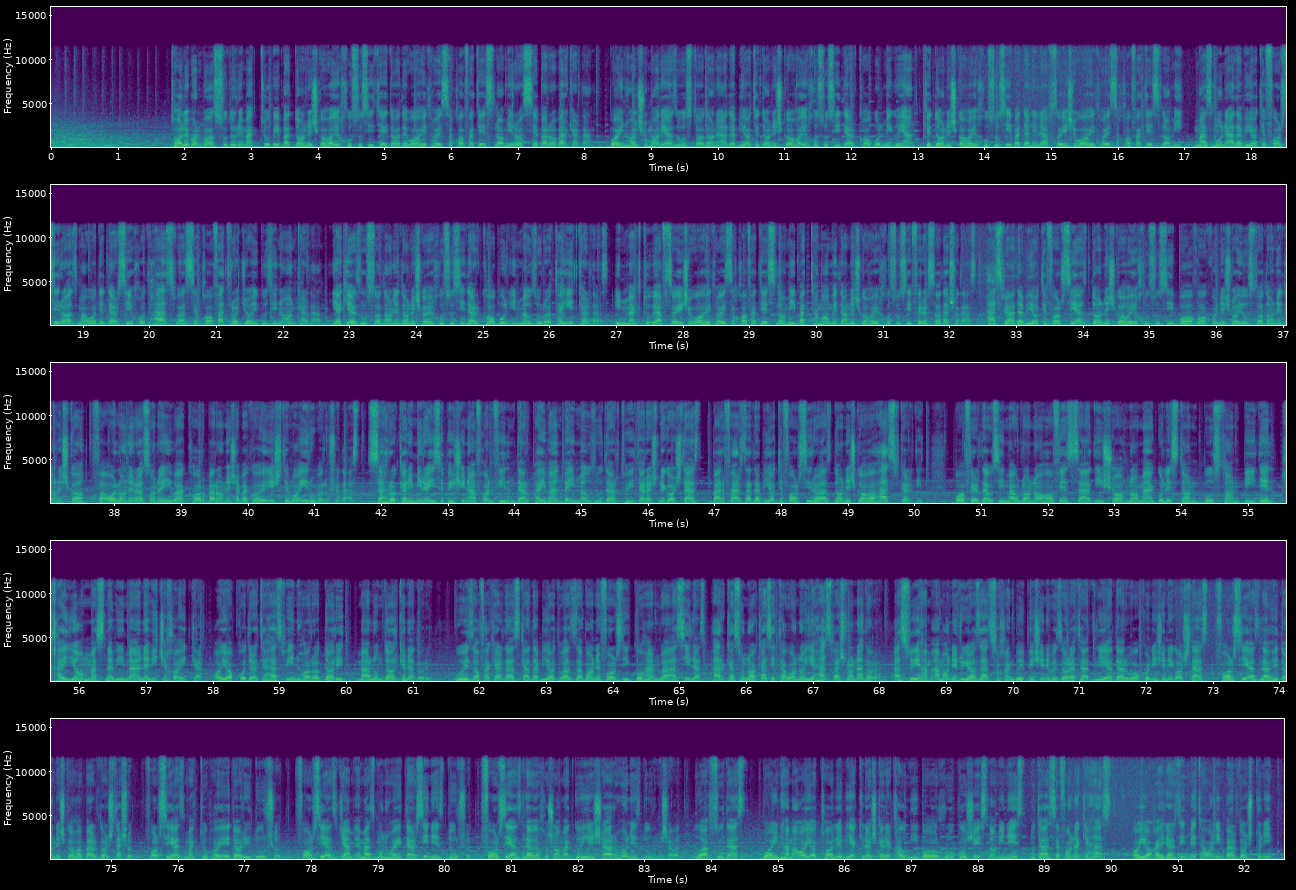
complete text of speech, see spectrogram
طالبان با صدور مکتوبی به دانشگاه های خصوصی تعداد واحدهای ثقافت اسلامی را سه برابر کردند. با این حال شماری از استادان ادبیات دانشگاه های خصوصی در کابل می‌گویند که دانشگاه های خصوصی به دلیل افزایش واحدهای ثقافت اسلامی مضمون ادبیات فارسی را از مواد درسی خود حذف و ثقافت را جایگزین آن کردند. یکی از استادان دانشگاه خصوصی در کابل این موضوع را تایید کرده است. این مکتوب افزایش واحدهای ثقافت اسلامی به تمام دانشگاه های خصوصی فرست فرستاده شده است حذف ادبیات فارسی از دانشگاه های خصوصی با واکنش های استادان دانشگاه فعالان رسانه‌ای و کاربران شبکه های اجتماعی روبرو شده است. صحرا کریمی رئیس پیشین افغان فیلم در پیوند به این موضوع در توییترش نگاشته است بر فرض ادبیات فارسی را از دانشگاه ها حذف کردید. با فردوسی مولانا حافظ سعدی شاهنامه گلستان بوستان بیدل خیام مصنوی معنوی چه خواهید کرد؟ آیا قدرت حذف اینها را دارید؟ معلوم دار که ندارید. او اضافه کرده است که ادبیات و زبان فارسی کهن و اصیل است. هر کس و ناکسی توانایی حذفش را ندارد. از سوی هم امان ریاضت سخنگوی پیشین وزارت عدلیه در واکنش نگاشته است. فارسی از لوح دانشگاه ها برداشته شد. فارسی از مکتوب های اداری دور شد. فارسی از جمع مضمون های درسی نیز دور شد. فارسی از لوح خوشامدگویی شهرها نیز دور می شود او افسوده است با این همه آیا طالب یک لشکر قومی با روپوش اسلامی نیست؟ متاسفانه که هست. آیا غیر از این می توانیم برداشت کنیم؟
